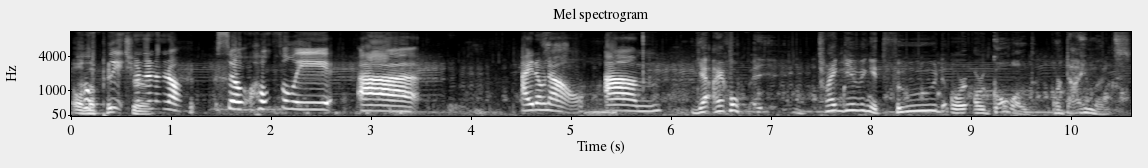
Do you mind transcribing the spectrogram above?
on a Hopefully- picture. No, no, no, no. So hopefully, uh, I don't know. Um, Yeah, I hope. Uh, try giving it food or, or gold or diamonds.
